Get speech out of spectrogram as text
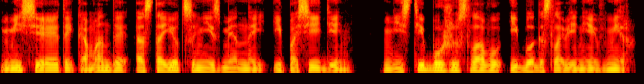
Миссия этой команды остается неизменной и по сей день — нести Божью славу и благословение в мир.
